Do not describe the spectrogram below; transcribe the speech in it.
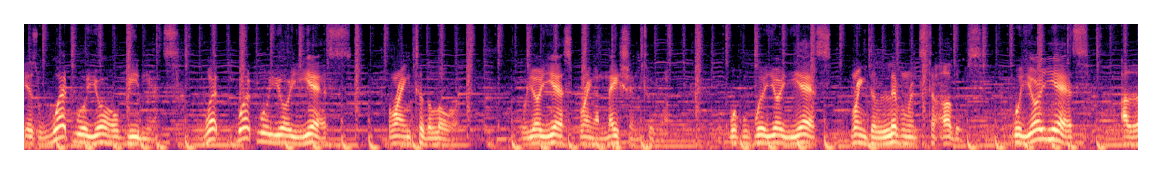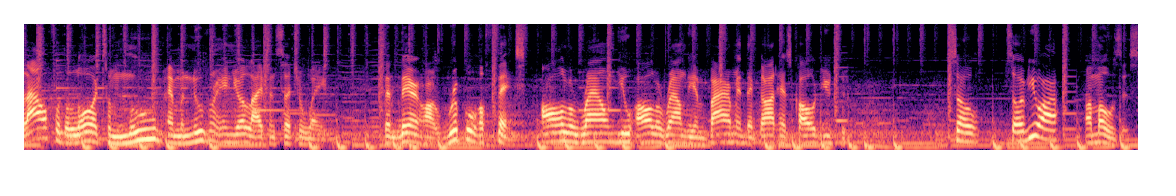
is what will your obedience, what what will your yes bring to the Lord? Will your yes bring a nation to him? Will, will your yes bring deliverance to others? Will your yes allow for the Lord to move and maneuver in your life in such a way that there are ripple effects all around you, all around the environment that God has called you to? So, so if you are a Moses,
